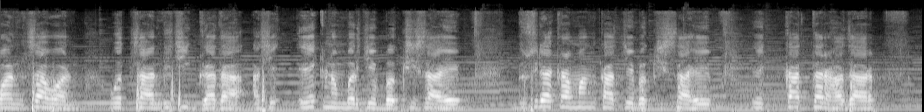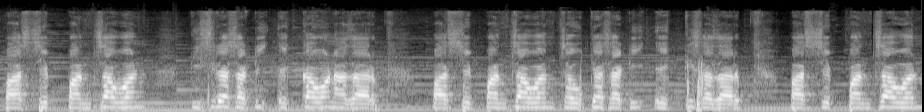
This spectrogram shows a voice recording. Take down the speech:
पंचावन्न व चांदीची गधा असे एक नंबरचे बक्षीस आहे. दुसऱ्या क्रमांकाचे बक्षीस आहे एकाहत्तर हजार पाचशे पंचावन्न तिसऱ्यासाठी एक्कावन्न हजार पाचशे पंचावन्न चौथ्यासाठी एकतीस हजार पाचशे पंचावन्न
